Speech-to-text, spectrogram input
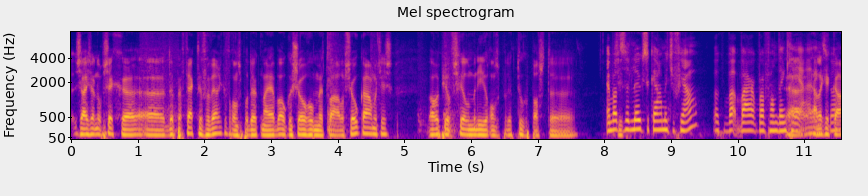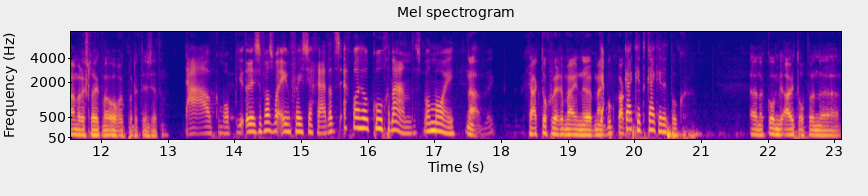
zij zijn op zich de perfecte verwerker voor ons product. Maar we hebben ook een showroom met 12 showkamertjes. Waarop je op verschillende manieren ons product toegepast En wat is het leukste kamertje voor jou? Waar, waar, waarvan denk je, ja, ja elke kamer is leuk waar ook product in zitten. Nou, kom op. Er is er vast wel één voor je zegt, ja, dat is echt wel heel cool gedaan. Dat is wel mooi. Nou, ga ik toch weer in mijn, mijn boek pakken. Kijk, het, kijk in het boek. En dan kom je uit op een,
